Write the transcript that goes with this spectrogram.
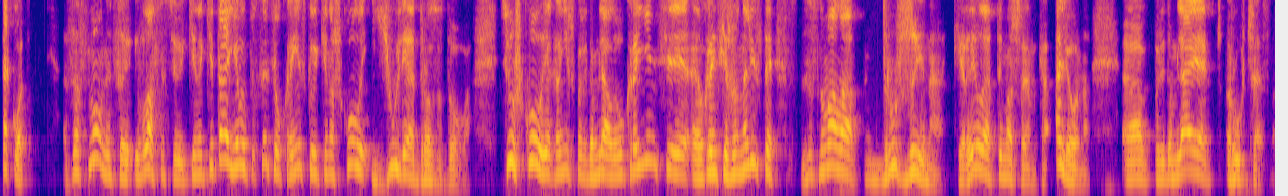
Так от, засновницею і власницею кінокіта є випускниця української кіношколи Юлія Дроздова. Цю школу, як раніше повідомляли українці, е, українські журналісти, заснувала дружина Кирила Тимошенка Альона. Е, повідомляє рух чесно.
